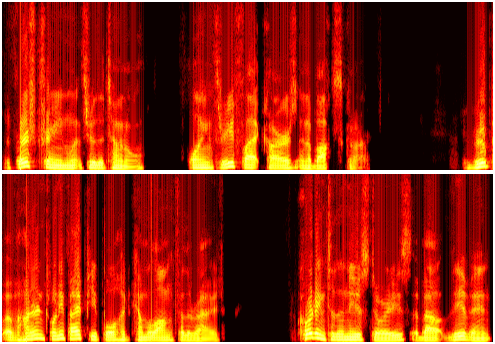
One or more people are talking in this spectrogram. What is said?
the first train went through the tunnel, pulling three flat cars and a boxcar. A group of 125 people had come along for the ride. According to the news stories about the event,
